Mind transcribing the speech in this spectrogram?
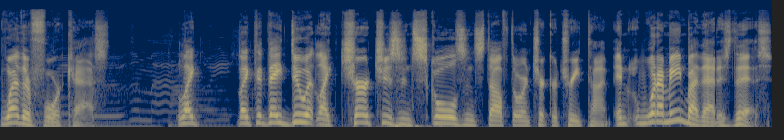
weather forecast. Like like that they do it like churches and schools and stuff during trick or treat time. And what I mean by that is this.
